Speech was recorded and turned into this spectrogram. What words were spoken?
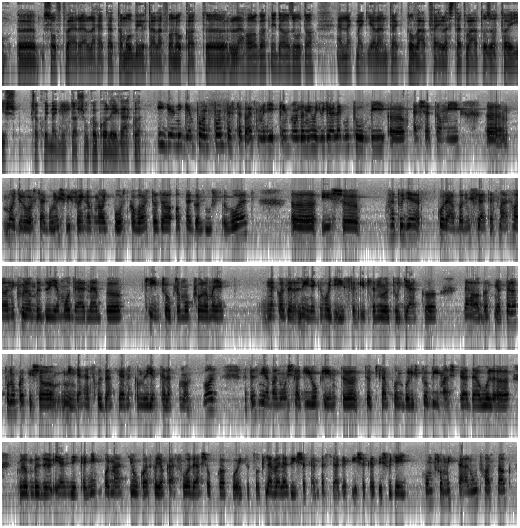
szoftverrel lehetett a mobiltelefonokat lehallgatni, de azóta ennek megjelentek továbbfejlesztett változatai is. Csak hogy megnyugtassuk a kollégákat. Igen, igen, pont, pont ezt akartam egyébként mondani, hogy ugye a legutóbbi uh, eset, ami uh, Magyarországon is viszonylag nagy port kavart, az a, a Pegasus volt, uh, és uh, hát ugye korábban is lehetett már hallani különböző ilyen modernebb uh, kémprogramokról, amelyek nek az a lényege, hogy észrevétlenül tudják lehallgatni a telefonokat, és a mindenhez hozzáférnek, ami ugye a telefonon van. Hát ez nyilván újságíróként több szempontból is problémás, például különböző érzékeny információkat, vagy akár forrásokkal folytatott levelezéseket, beszélgetéseket, és ugye így kompromittálódhatnak.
